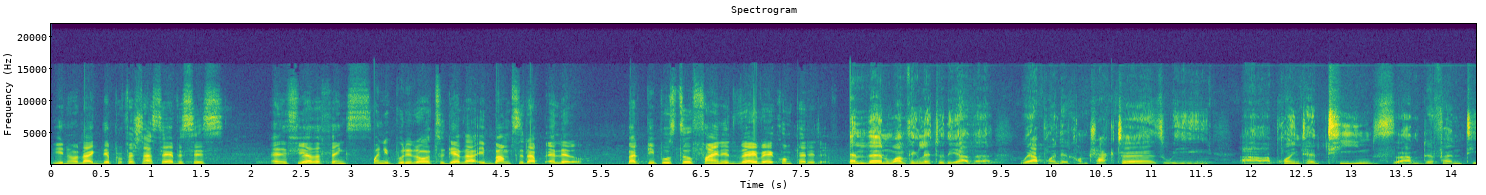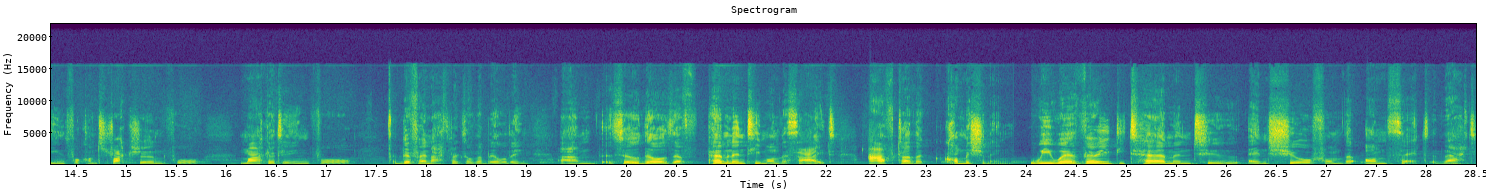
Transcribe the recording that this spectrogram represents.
you know, like the professional services and a few other things. When you put it all together, it bumps it up a little, but people still find it very, very competitive. And then one thing led to the other. We appointed contractors, we uh, appointed teams, um, different teams for construction, for marketing, for different aspects of the building. Um, so there was a permanent team on the site after the commissioning. We were very determined to ensure from the onset that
